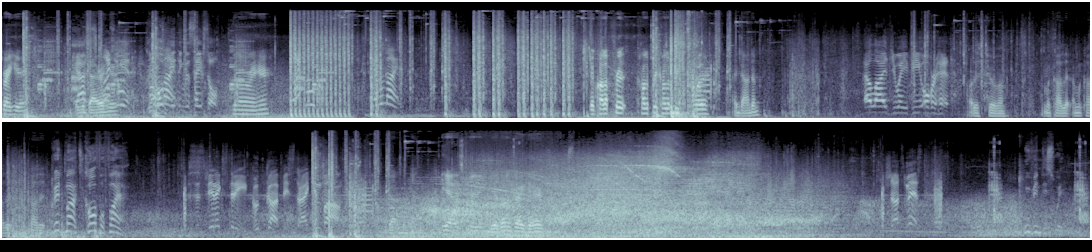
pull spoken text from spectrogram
It's right here. Gas guy right here? Relocating the safe zone. There's another right here. Got movement. Never mind. Yo, call up Pri, call up Pri, call up Pri. Over there. I downed him. Allied UAV overhead. Oh, there's two of them. I'm gonna call it, I'm gonna call it, I'm gonna call it. Grid marks. Call for fire. This is Phoenix 3. Good copy. Strike inbound. Got him again. Yeah, that's pretty. The other one's right here. Shots missed. Moving this way.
